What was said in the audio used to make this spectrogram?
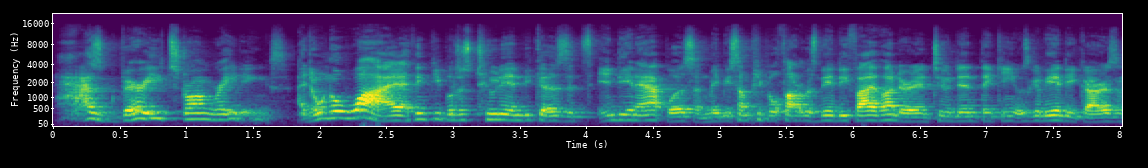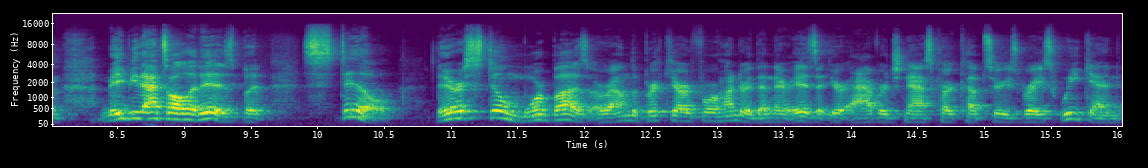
has very strong ratings. I don't know why. I think people just tune in because it's Indianapolis and maybe some people thought it was the Indy 500 and tuned in thinking it was going to be Indy cars and maybe that's all it is, but still there is still more buzz around the Brickyard 400 than there is at your average NASCAR Cup Series race weekend,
